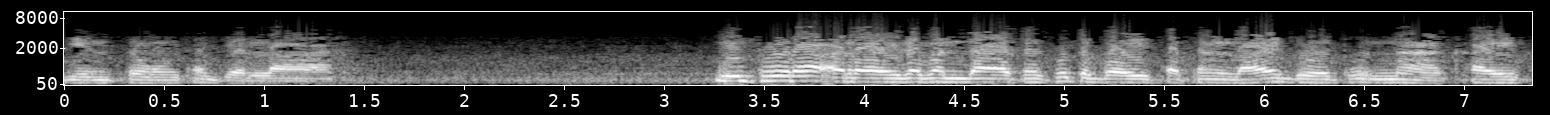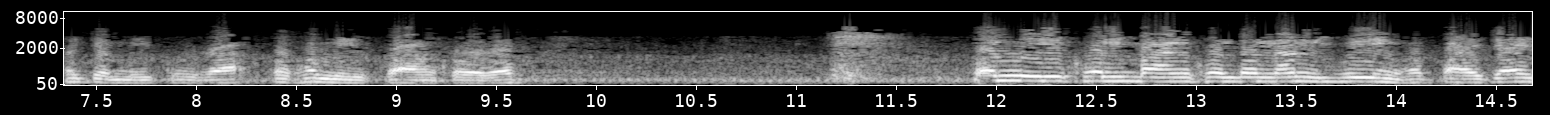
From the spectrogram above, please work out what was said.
เย็นตรงท่านจะลามีธุระอะไรระบรรดาแต่พุทธบริษัททั้งหลายโดยทุนหน้าใครเขาจะมีธุระเพราะเขามีความเคารพก็มีคนบางคนตรงนั้นวิ่งเข้าไปจะให้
